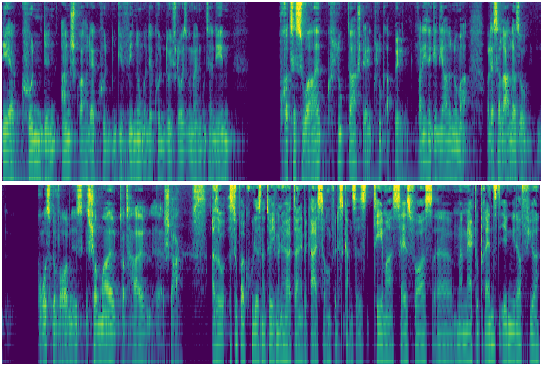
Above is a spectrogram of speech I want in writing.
der Kundenansprache, der Kundengewinnung und der Kundendurchschleusung in meinem Unternehmen prozessual klug darstellen, klug abbilden. Fand ich eine geniale Nummer. Und dass Lahner so groß geworden ist, ist schon mal total äh, stark. Also super cool ist natürlich, man hört deine Begeisterung für das ganze Thema Salesforce. Äh, man merkt, du brennst irgendwie dafür.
